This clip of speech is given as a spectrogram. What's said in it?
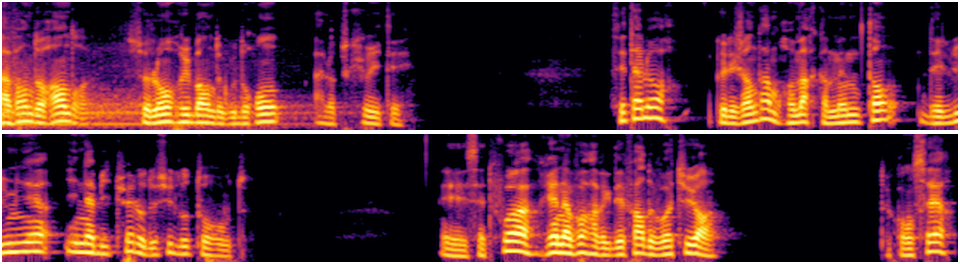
avant de rendre ce long ruban de goudron à l'obscurité. C'est alors que les gendarmes remarquent en même temps des lumières inhabituelles au-dessus de l'autoroute. Et cette fois, rien à voir avec des phares de voiture. De concert,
